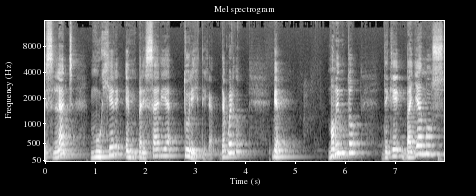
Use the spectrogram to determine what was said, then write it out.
slash mujer empresaria turística. ¿De acuerdo? Bien, momento de que vayamos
